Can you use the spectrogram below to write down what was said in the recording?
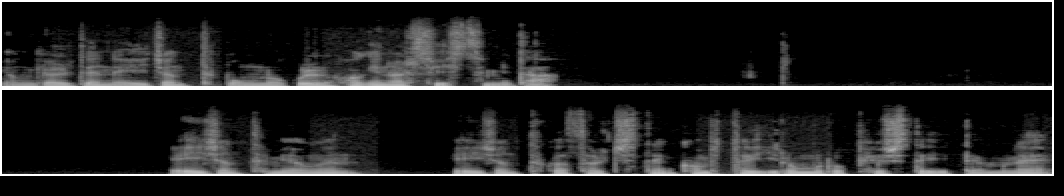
연결된 에이전트 목록을 확인할 수 있습니다. 에이전트명은 에이전트가 설치된 컴퓨터 이름으로 표시되기 때문에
